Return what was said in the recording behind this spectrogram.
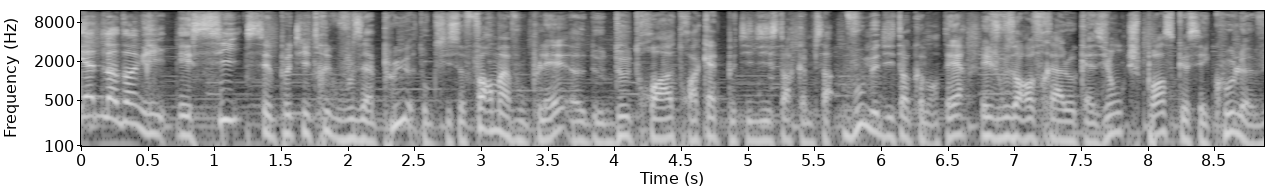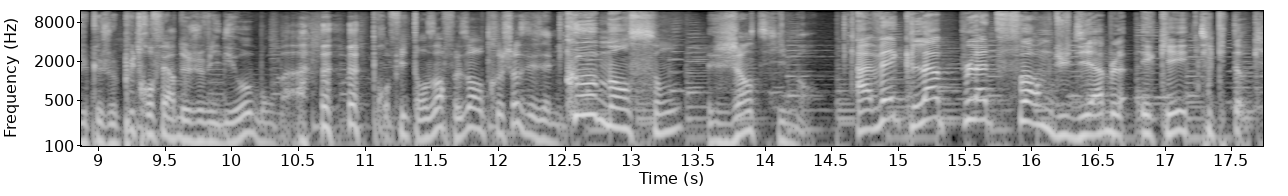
y a de la dinguerie. Et si ce petit truc vous a plu, donc si ce format vous plaît, de 2, 3, 3, 4 petites histoires comme ça, vous me dites en commentaire et je vous en referai à l'occasion. Je pense que c'est cool, vu que je veux plus trop faire de jeux vidéo. Bon bah, profitons-en, faisons autre chose les amis. Commençons gentiment avec la plateforme du diable et qui est TikTok.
